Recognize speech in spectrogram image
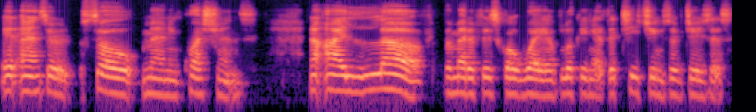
it answered so many questions. Now, I love the metaphysical way of looking at the teachings of Jesus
